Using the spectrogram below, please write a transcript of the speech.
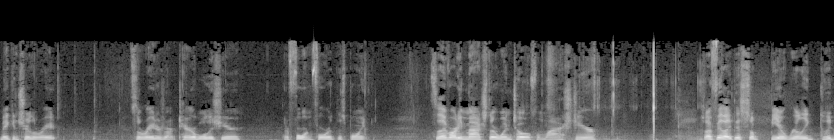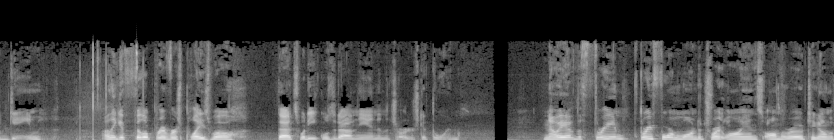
making sure the Ra- the Raiders aren't terrible this year. They're four and four at this point. So they've already matched their win total from last year. So I feel like this will be a really good game. I think if Philip Rivers plays well, that's what equals it out in the end, and the Chargers get the win. Now we have the three and three, four and one Detroit Lions on the road taking on the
